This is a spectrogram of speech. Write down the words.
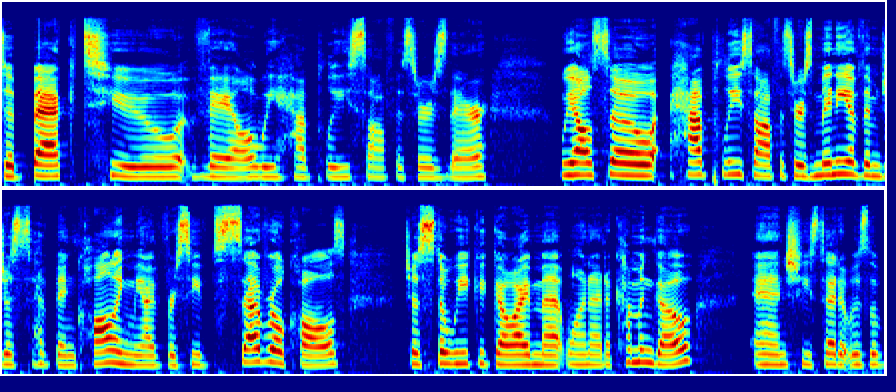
De Beque to Vail. We have police officers there. We also have police officers. Many of them just have been calling me. I've received several calls. Just a week ago, I met one at a come and go, and she said it was the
